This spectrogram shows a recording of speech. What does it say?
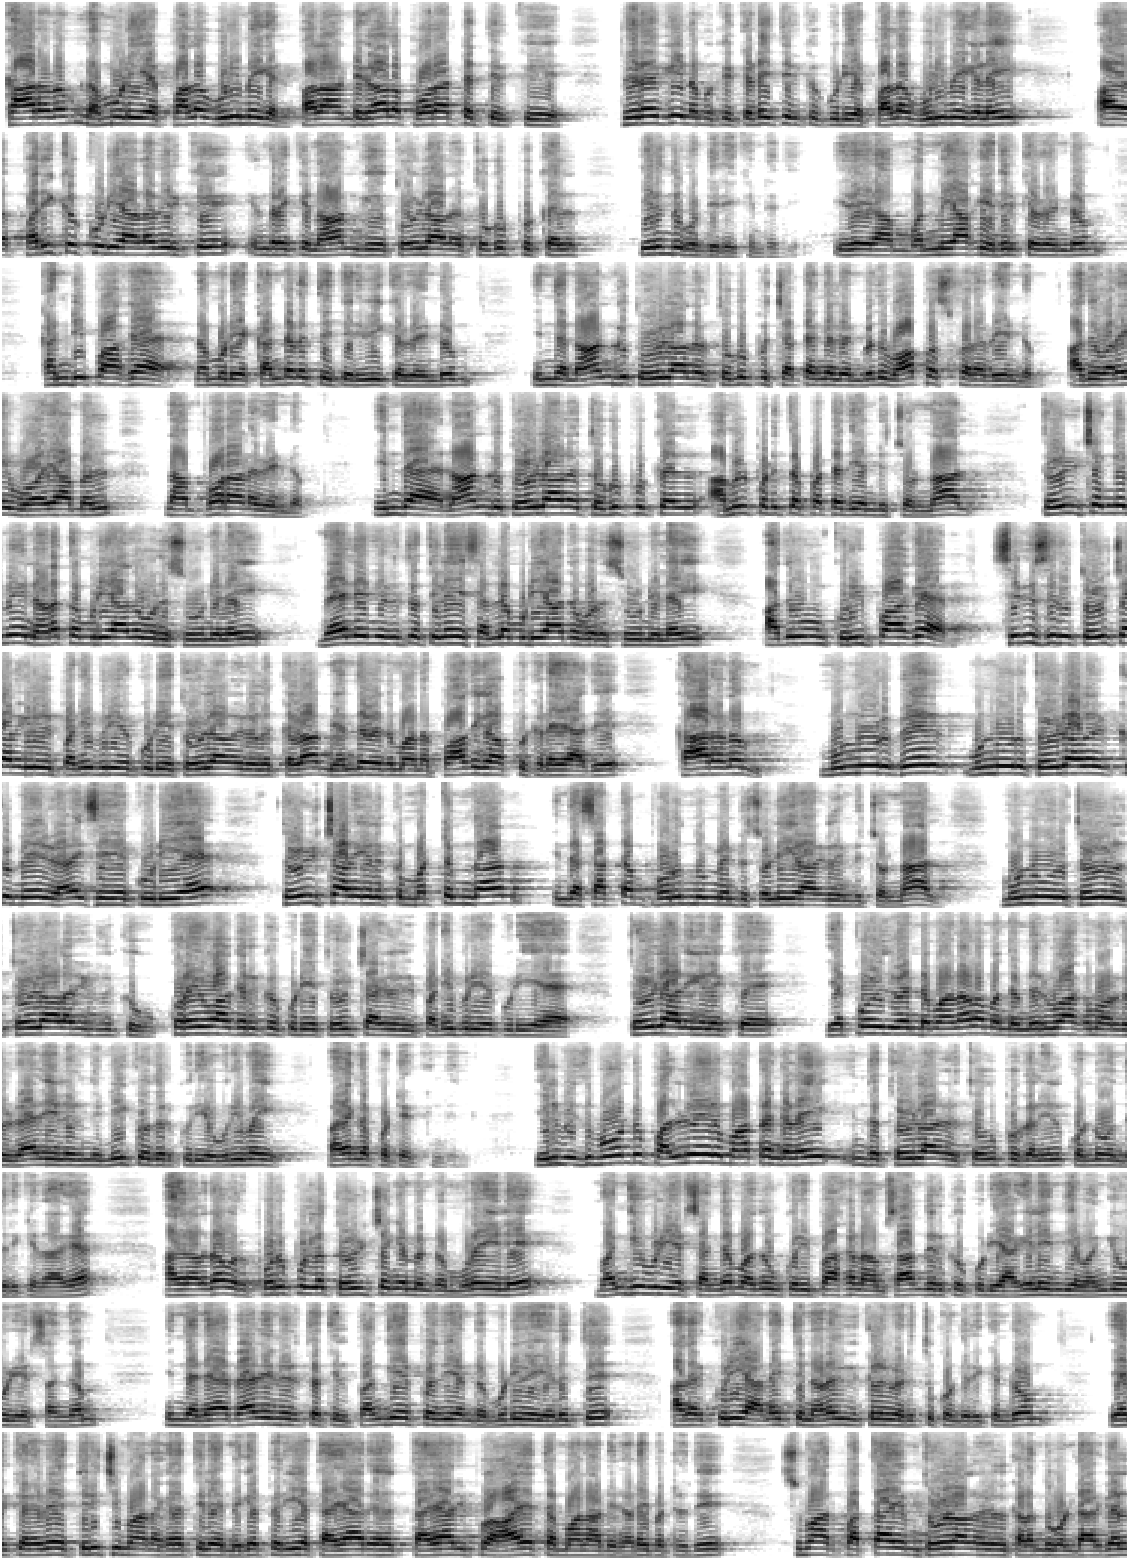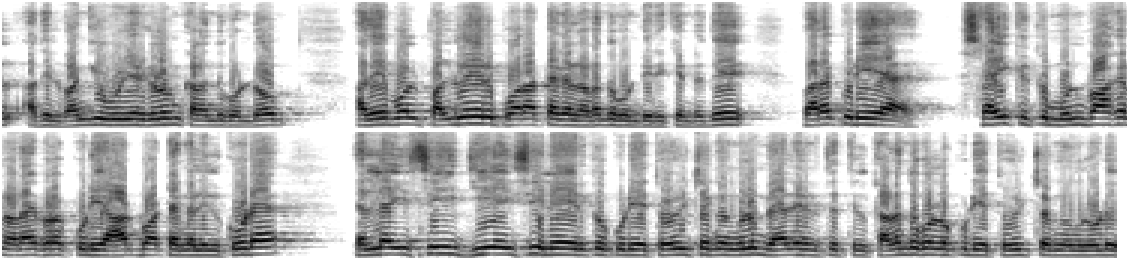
காரணம் நம்முடைய பல உரிமைகள் பல ஆண்டுகால போராட்டத்திற்கு பிறகு நமக்கு கிடைத்திருக்கக்கூடிய பல உரிமைகளை பறிக்கக்கூடிய அளவிற்கு இன்றைக்கு நான்கு தொழிலாளர் தொகுப்புகள் இருந்து கொண்டிருக்கின்றது. இதை நாம் வன்மையாக எதிர்க்க வேண்டும். கண்டிப்பாக நம்முடைய கண்டனத்தை தெரிவிக்க வேண்டும். இந்த நான்கு தொழிலாளர் தொகுப்பு சட்டங்கள் என்பது வாபஸ் பெற வேண்டும். அதுவரை ஓயாமல் நாம் போராட வேண்டும். இந்த நான்கு தொழிலாளர் தொகுப்புகள் அமுல்படுத்தப்பட்டது என்று சொன்னால் தொழிற்சங்கமே நடத்த முடியாத ஒரு சூழ்நிலை வேலை நிறுத்தத்திலே செல்ல முடியாத ஒரு சூழ்நிலை அதுவும் குறிப்பாக சிறு சிறு தொழிற்சாலைகளில் பணிபுரியக்கூடிய தொழிலாளர்களுக்கெல்லாம் எந்த விதமான பாதுகாப்பு கிடையாது. காரணம் முந்நூறு பேர் முந்நூறு தொழிலாளருக்கு மேல் வேலை செய்யக்கூடிய தொழிற்சாலைகளுக்கு மட்டும்தான் இந்த சட்டம் பொருந்தும் என்று சொல்லுகிறார்கள் என்று சொன்னால் முந்நூறு தொழில் தொழிலாளர்களுக்கு குறைவாக இருக்கக்கூடிய தொழிற்சாலைகளில் பணிபுரியக்கூடிய தொழிலாளிகளுக்கு எப்பொழுது வேண்டுமானாலும் அந்த நிர்வாகம் அவர்கள் வேலையிலிருந்து நீக்குவதற்குரிய உரிமை வழங்கப்பட்டிருக்கின்றது. இது போன்று பல்வேறு மாற்றங்களை இந்த தொழிலாளர் தொகுப்புகளில் கொண்டு வந்திருக்கிறாங்க. அதனால தான் ஒரு பொறுப்புள்ள தொழிற்சங்கம் என்ற முறையிலே வங்கி ஊழியர் சங்கம் அதுவும் குறிப்பாக நாம் சார்ந்திருக்கக்கூடிய அகில இந்திய வங்கி ஊழியர் சங்கம் இந்த நே- வேலை நிறுத்தத்தில் பங்கேற்பது என்ற முடிவை எடுத்து அதற்குரிய அனைத்து நடவடிக்கைகளும் எடுத்துக்கொண்டிருக்கின்றோம் ஏற்கனவே திருச்சி மாநகரத்திலே மிகப்பெரிய தயார் தயாரிப்பு ஆயத்த மாநாடு நடைபெற்றது. சுமார் பத்தாயிரம் தொழிலாளர்கள் கலந்து கொண்டார்கள். அதில் வங்கி ஊழியர்களும் கலந்து கொண்டோம். அதேபோல் பல்வேறு போராட்டங்கள் நடந்து கொண்டிருக்கின்றது. வரக்கூடிய ஸ்ட்ரைக்குக்கு முன்பாக நடைபெறக்கூடிய ஆர்ப்பாட்டங்களில் கூட எல்ஐசி ஜிஐசியிலே இருக்கக்கூடிய தொழிற்சங்கங்களும் வேலைநிறுத்தத்தில் கலந்து கொள்ளக்கூடிய தொழிற்சங்கங்களோடு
